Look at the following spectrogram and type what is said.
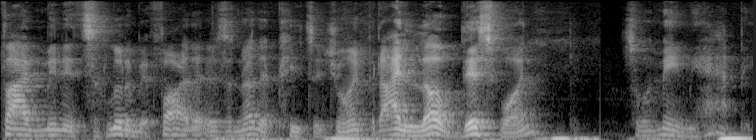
five minutes a little bit farther, there's another pizza joint, but I love this one. So it made me happy.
